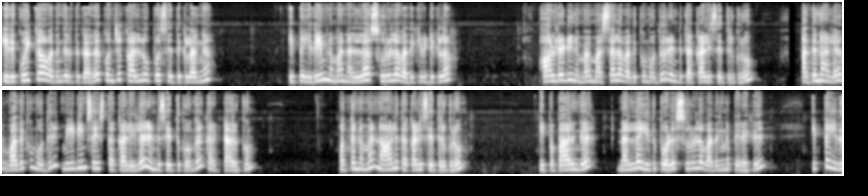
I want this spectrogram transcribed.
இது குயிக்காக வதங்கிறதுக்காக கொஞ்சம் கல் உப்பும் சேர்த்துக்கலாங்க. இப்போ இதையும் நம்ம நல்லா சுருளை வதக்கி விட்டுக்கலாம். ஆல்ரெடி நம்ம மசாலா வதக்கும் போது ரெண்டு தக்காளி சேர்த்துருக்குறோம். அதனால் வதக்கும் போது மீடியம் சைஸ் தக்காளியில் ரெண்டு சேர்த்துக்கோங்க கரெக்டாக இருக்கும். மொத்தம் நம்ம நாலு தக்காளி சேர்த்துருக்குறோம். இப்போ பாருங்கள் நல்லா இது போல் சுருளை வதங்கின பிறகு இப்போ இது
